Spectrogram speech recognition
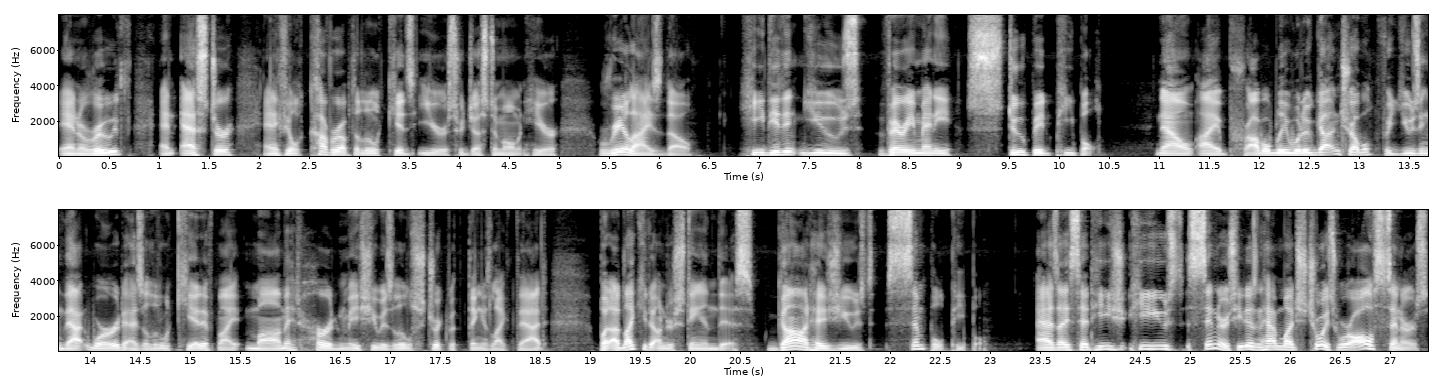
and Ruth and Esther. And if you'll cover up the little kid's ears for just a moment here, realize though, he didn't use very many stupid people. Now, I probably would have gotten trouble for using that word as a little kid if my mom had heard me. She was a little strict with things like that. But I'd like you to understand this God has used simple people. As I said, he, he used sinners. He doesn't have much choice. We're all sinners.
